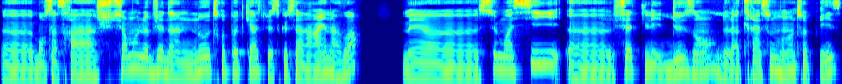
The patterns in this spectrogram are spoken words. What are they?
bon, ça sera sûrement l'objet d'un autre podcast parce que ça n'a rien à voir. Mais ce mois-ci, faites les deux ans de la création de mon entreprise.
